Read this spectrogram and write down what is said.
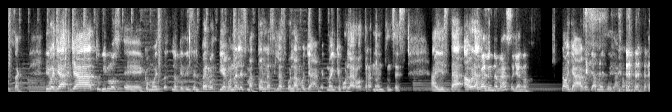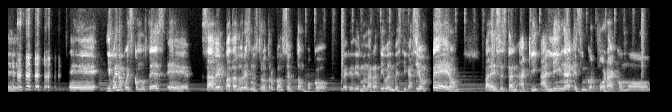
Exacto. Digo, ya, ya tuvimos eh, como esto, lo que dice el perro, diagonales matonas y las volamos, ya no hay que volar otra, ¿no? Entonces, ahí está. Ahora. ¿Vale una más o ya no? No, ya, güey, ya métela, ¿no? Eh, eh, y bueno, pues como ustedes saben, Patadura es nuestro otro concepto, un poco periodismo narrativo, de investigación, pero para eso están aquí Alina, que se incorpora como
